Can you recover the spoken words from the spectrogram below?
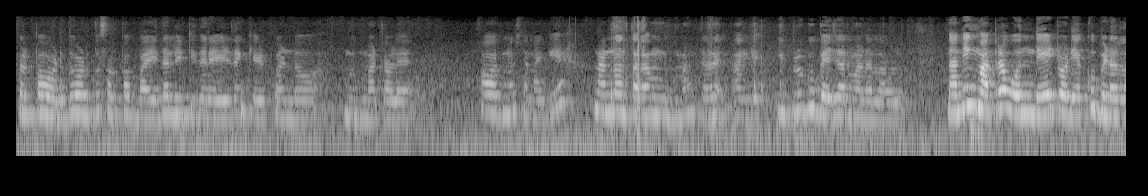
ಸ್ವಲ್ಪ ಹೊಡೆದು ಹೊಡೆದು ಸ್ವಲ್ಪ ಭಯದಲ್ಲಿ ಇಟ್ಟಿದ್ದಾರೆ ಹೇಳ್ದಂಗೆ ಕೇಳ್ಕೊಂಡು ಮುದ್ದು ಮಾಡ್ತಾಳೆ. ಅವ್ರನ್ನೂ ಚೆನ್ನಾಗಿ ನನ್ನೊಂಥರ ಮುದ್ದು ಮಾಡ್ತಾಳೆ. ಹಂಗೆ ಇಬ್ರಿಗೂ ಬೇಜಾರು ಮಾಡಲ್ಲ ಅವಳು. ನನಗೆ ಮಾತ್ರ ಒಂದು ಡೇಟ್ ಹೊಡಿಯೋಕ್ಕೂ ಬಿಡಲ್ಲ.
